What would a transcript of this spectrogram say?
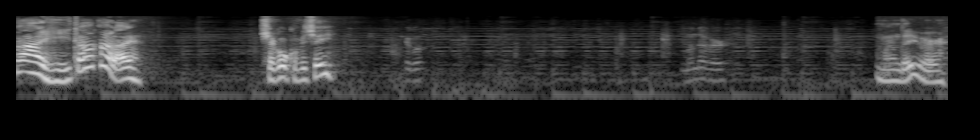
Ah, irrita pra caralho. Chegou o convite aí? Chegou. Manda ver. Mandei ver.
